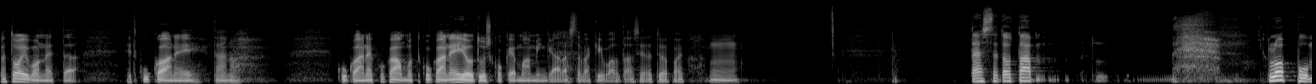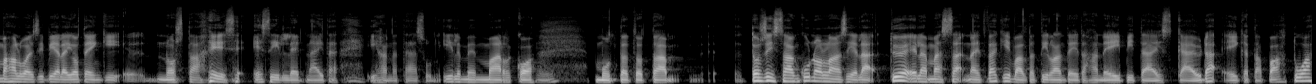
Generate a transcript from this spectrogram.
mä toivon, että, että kukaan ei, tai no, kukaan ei kukaan, mutta kukaan ei joutuisi kokemaan minkäänlaista väkivaltaa siellä työpaikalla. Mm. Tässä tota, loppuun mä haluaisin vielä jotenkin nostaa esille näitä, ihana tämä sun ilme Marko, mm. mutta tota, tosissaan kun ollaan siellä työelämässä, näitä väkivaltatilanteitahan ei pitäisi käydä eikä tapahtua,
